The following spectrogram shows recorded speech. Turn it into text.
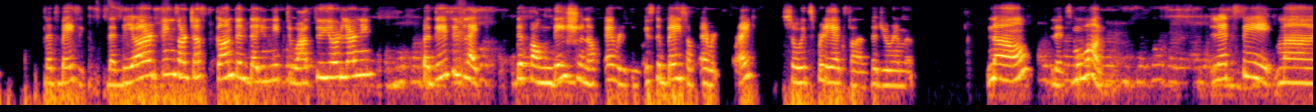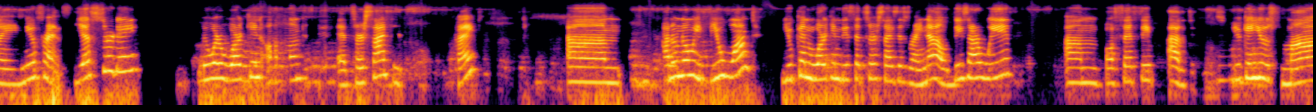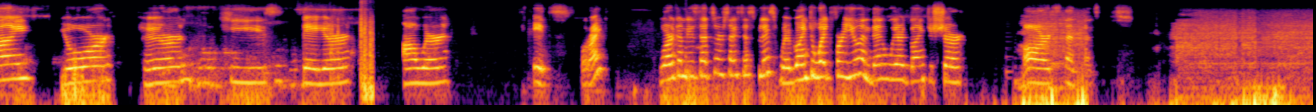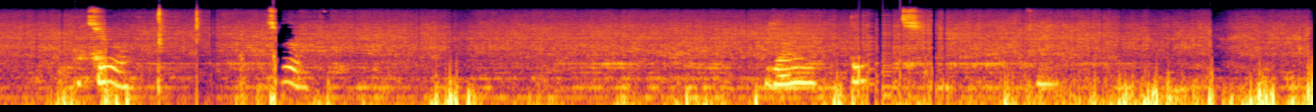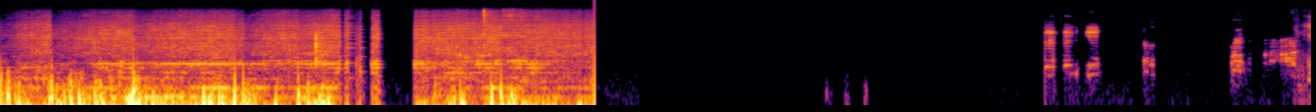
that's basic. That the other things are just content that you need to add to your learning. But this is like the foundation of everything. It's the base of everything, right? So it's pretty excellent that you remember. Now, let's move on. Let's see, my new friends. Yesterday, we were working on exercises, right? Um, I don't know if you want, you can work in these exercises right now. These are with um, possessive adjectives. You can use my, your, her, his, their, our, its, all right? Work on these exercises, please. We're going to wait for you and then we are going to share our sentences. True. Já. É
